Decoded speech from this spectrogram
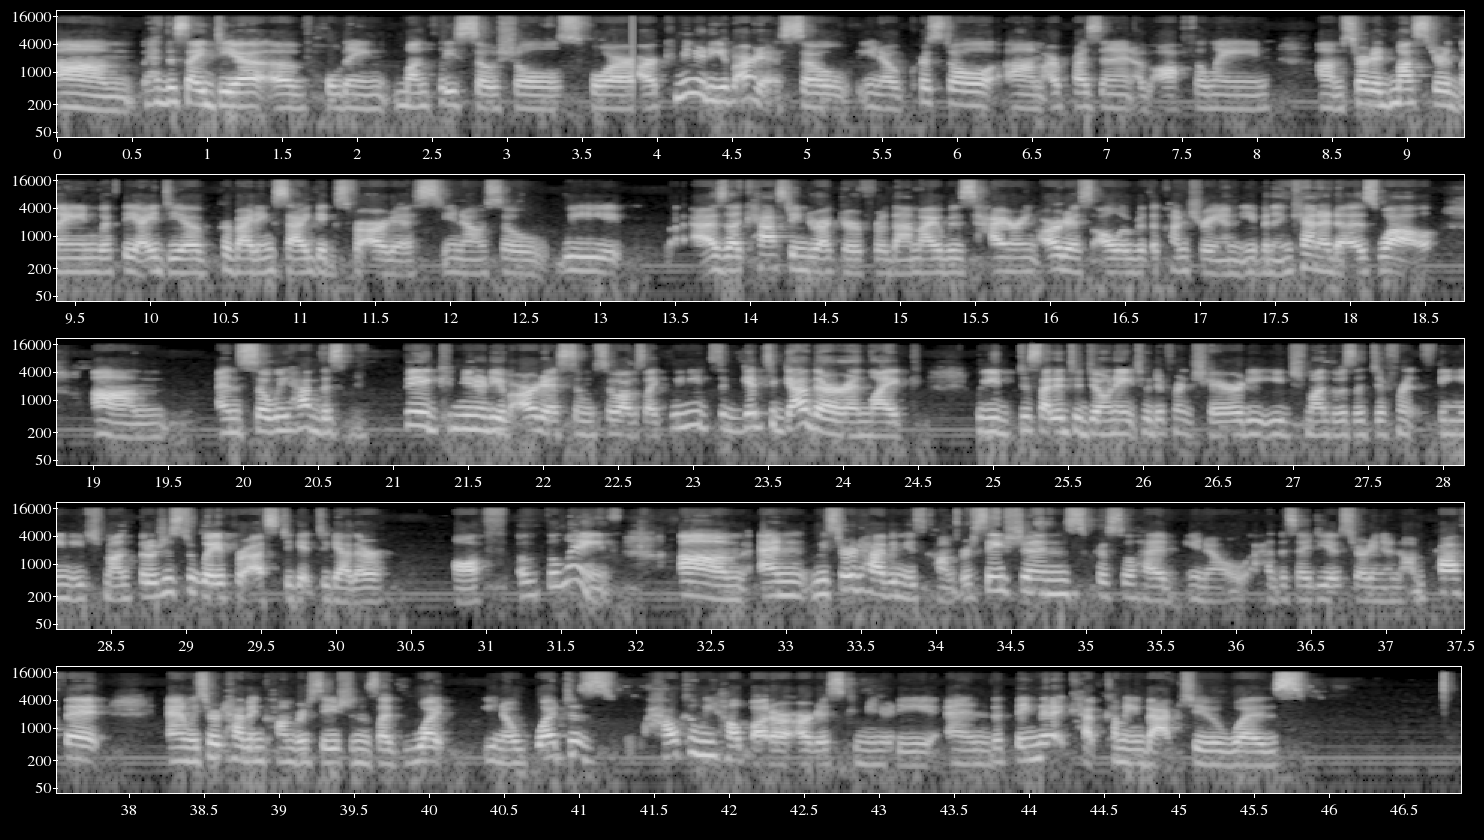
um, had this idea of holding monthly socials for our community of artists. So, you know, Crystal, um, our president of Off the Lane, um, started Mustard Lane with the idea of providing side gigs for artists. You know, so we, as a casting director for them, I was hiring artists all over the country and even in Canada as well. Um, and so we have this big community of artists. And so i was like we need to get together. And like we decided to donate to a different charity each month. It was a different theme each month but it was just a way for us to get together off of the lane. Um, and we started having these conversations. Crystal had you know had this idea of starting a nonprofit and we started having conversations like what you know what does how can we help out our artist community? And the thing that it kept coming back to was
